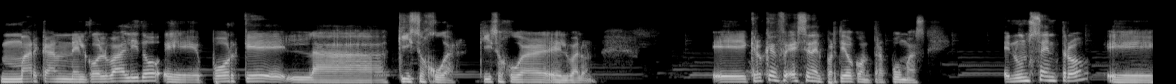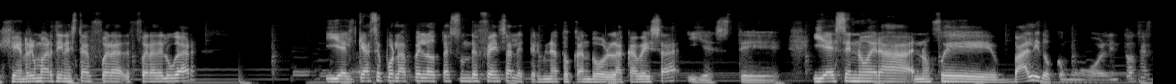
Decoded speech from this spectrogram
marcan el gol válido eh, porque la quiso jugar, quiso jugar el balón. Eh, creo que es en el partido contra Pumas. En un centro, eh, Henry Martin está fuera, fuera de lugar y el que hace por la pelota es un defensa, le termina tocando la cabeza y este y ese no era no fue válido como gol. Entonces,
